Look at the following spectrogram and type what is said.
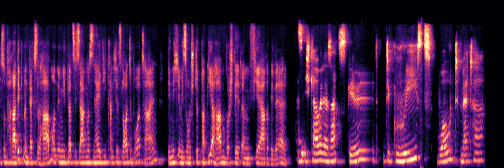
so einen Paradigmenwechsel haben und irgendwie plötzlich sagen müssen, hey, wie kann ich jetzt Leute beurteilen, die nicht irgendwie so ein Stück Papier haben, wo steht irgendwie vier Jahre BWL? Also ich glaube, der Satz gilt, degrees won't matter,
